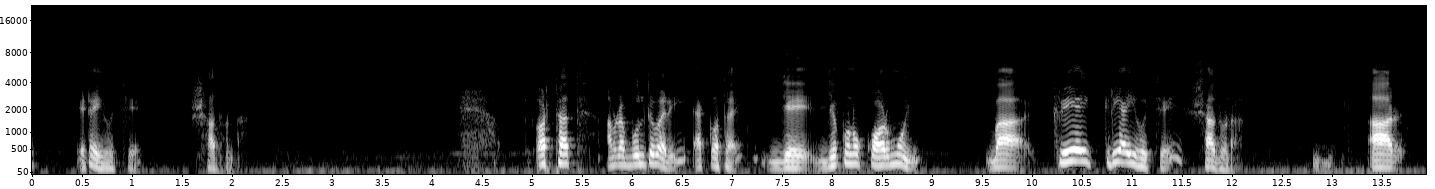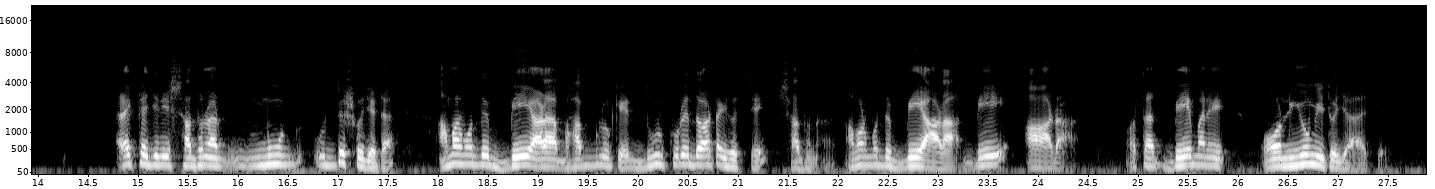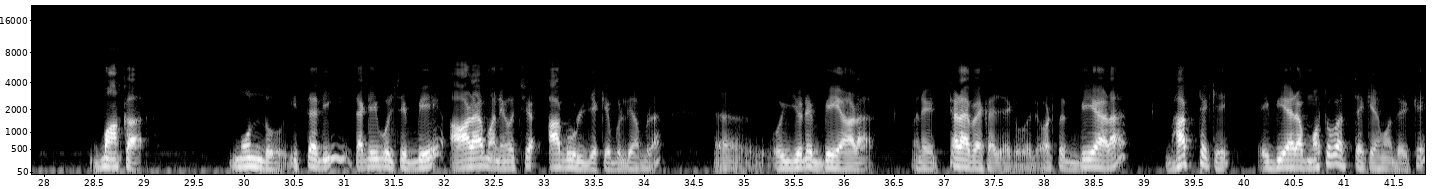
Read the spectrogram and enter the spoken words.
এটাই হচ্ছে সাধনা। অর্থাৎ আমরা বলতে পারি এক কথায় যে যে কোনো কর্মই বা ক্রিয়াই ক্রিয়াই হচ্ছে সাধনা। আর আরেকটা জিনিস, সাধনার মূল উদ্দেশ্য যেটা, আমার মধ্যে বে আড়া ভাবগুলোকে দূর করে দেওয়াটাই হচ্ছে সাধনা। আমার মধ্যে বে আড়া বে আড়া অর্থাৎ বে মানে অনিয়মিত যা আছে, বাঁকা, মন্দ ইত্যাদি তাকেই বলছে বে, আড়া মানে হচ্ছে আগুল, যাকে বলি আমরা। ওই জন্যে বে আড়া মানে টেড়া ব্যাকা যাকে বলে। অর্থাৎ বে আড়া ভাবটাকে, এই বেয়ারা মতবাদটাকে আমাদেরকে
